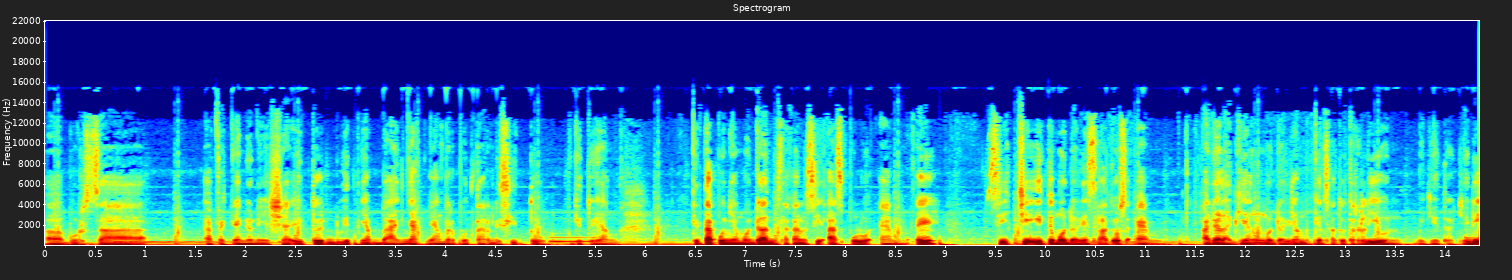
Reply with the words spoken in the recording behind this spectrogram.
Uh, bursa efek Indonesia itu duitnya banyak yang berputar di situ gitu. Yang kita punya modal misalkan si A 10 M eh si C itu modalnya 100 M. Ada lagi yang modalnya mungkin satu triliun begitu. Jadi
